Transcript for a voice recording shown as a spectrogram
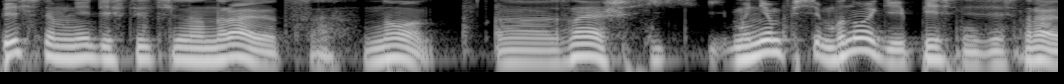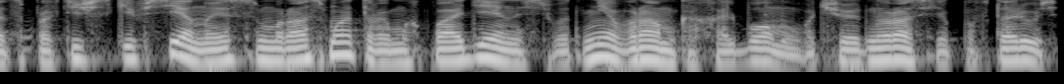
Песня мне действительно нравится, но, э, знаешь, мне все, многие песни здесь нравятся, практически все, но если мы рассматриваем их по отдельности, вот не в рамках альбома, в очередной раз я повторюсь,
